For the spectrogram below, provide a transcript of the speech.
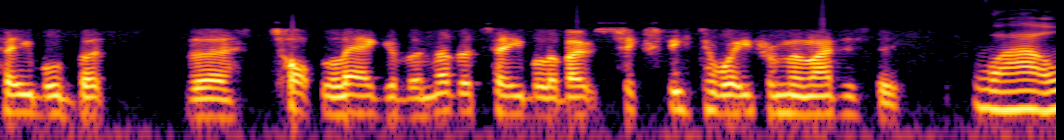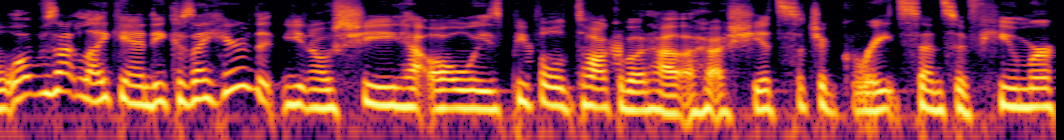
table, but the top leg of another table about six feet away from Her Majesty. Wow. What was that like, Andy? Because I hear that, you know, she always, people talk about how, how, she had such a great sense of humor.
